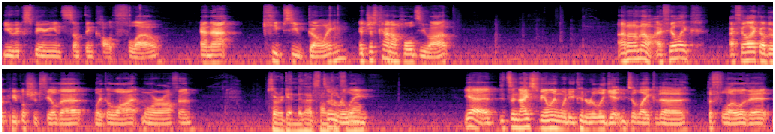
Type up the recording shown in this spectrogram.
you experience something called flow and that keeps you going. It just kind of holds you up. I don't know. I feel like I feel like other people should feel that like a lot more often. Sort of get into that funky really Yeah, it- it's a nice feeling when you can really get into like the the flow of it.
